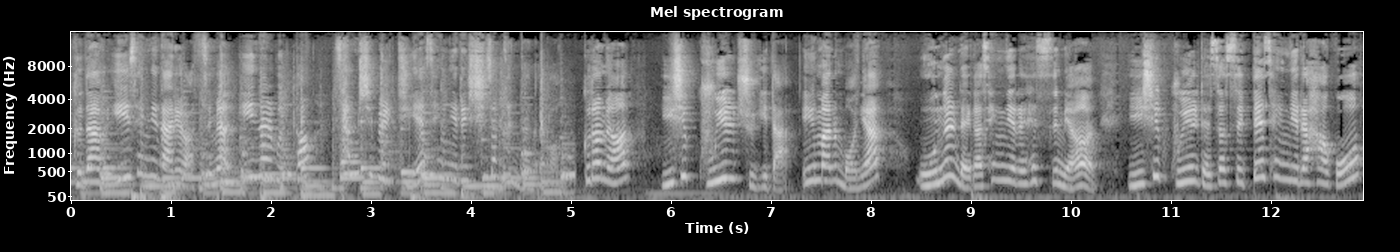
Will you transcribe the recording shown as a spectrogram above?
그 다음 이 생리날이 왔으면 이날부터 30일 뒤에 생리를 시작한다는 거. 그러면 29일 주기다. 이 말은 뭐냐? 오늘 내가 생리를 했으면 29일 됐었을 때 생리를 하고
